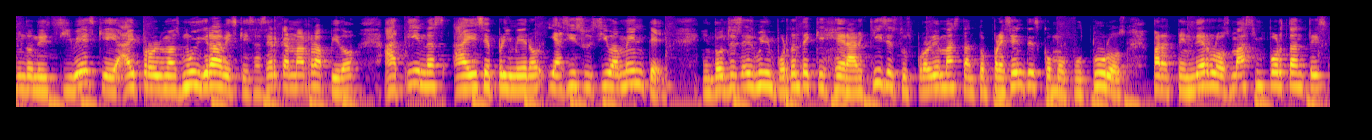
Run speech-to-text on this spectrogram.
en donde si ves que hay problemas muy graves que se acercan más rápido, atiendas a ese primero y así sucesivamente. Entonces es muy importante que jerarquices tus problemas tanto presentes como futuros para atender los más importantes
